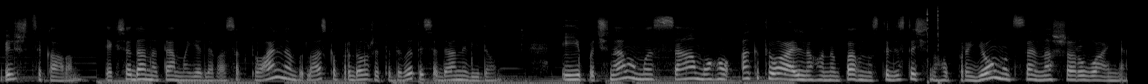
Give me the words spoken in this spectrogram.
більш цікавим. Якщо дана тема є для вас актуальною, будь ласка, продовжуйте дивитися дане відео. І почнемо ми з самого актуального, напевно, стилістичного прийому це нашарування.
